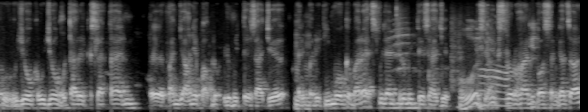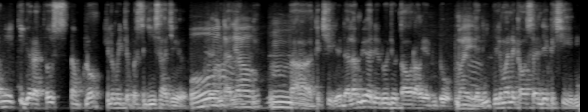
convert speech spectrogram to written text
hujung ke hujung, utara ke selatan, eh, panjangnya 40 km sahaja. Daripada timur ke barat, 9 km sahaja. Oh, Jadi keseluruhan Okey. kawasan Gaza ni 360 km persegi sahaja. oh tak Dalam- jauh. Hmm. Ha, kecil je. Dalam dia ada 2 juta orang yang duduk. Baik. Jadi bila mana kawasan dia kecil ni,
